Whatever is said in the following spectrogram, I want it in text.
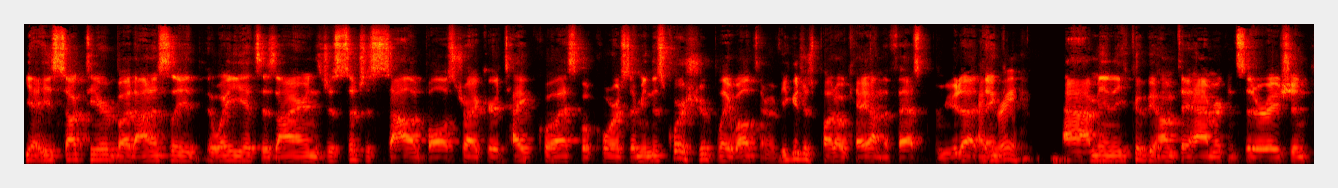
yeah, he's sucked here, but honestly, the way he hits his irons, just such a solid ball striker, tight classical course. I mean, this course should play well to him. If he could just putt okay on the fast Bermuda, I, I think. Agree. Uh, I mean, he could be hump day hammer consideration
